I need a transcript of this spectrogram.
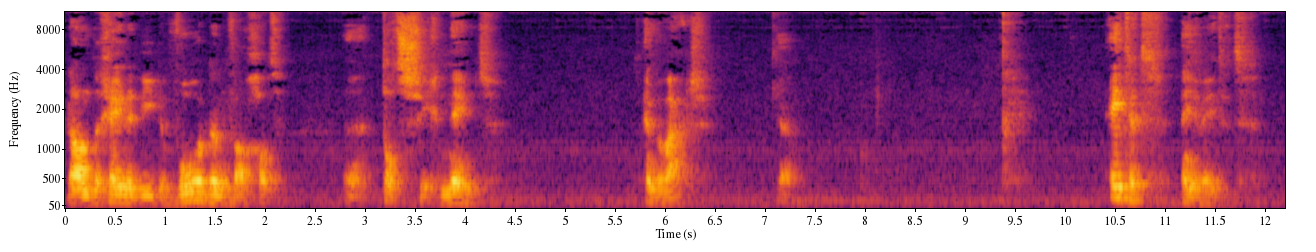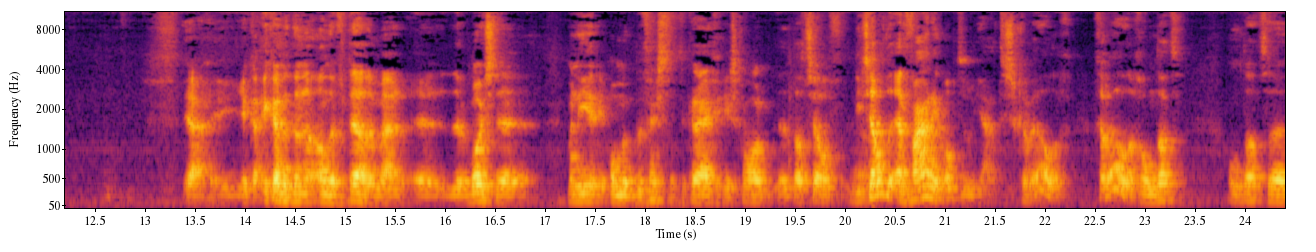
dan degene die de woorden van God uh, tot zich neemt en bewaart. Ja. Eet het en je weet het. Ja, je kan, ik kan het aan een ander vertellen, maar uh, de mooiste manier om het bevestigd te krijgen is gewoon dat zelf, diezelfde ervaring op te doen. Ja, het is geweldig. Geweldig om dat, om dat uh,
